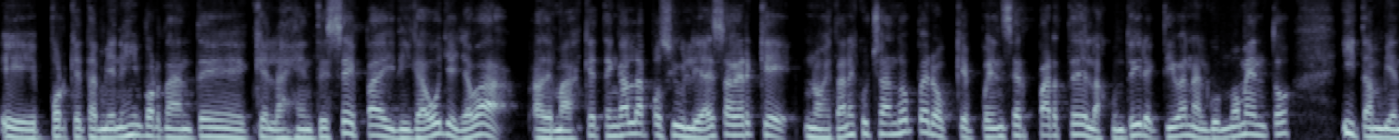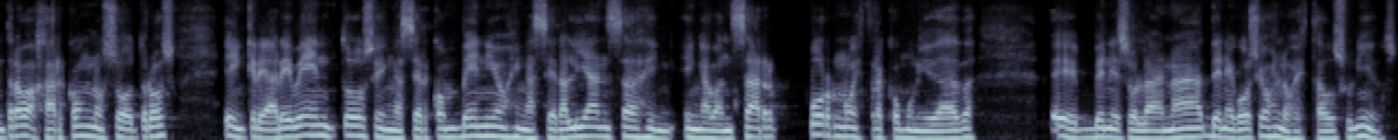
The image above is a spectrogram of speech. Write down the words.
Eh, porque también es importante que la gente sepa y diga, oye, ya va, además que tengan la posibilidad de saber que nos están escuchando, pero que pueden ser parte de la junta directiva en algún momento y también trabajar con nosotros en crear eventos, en hacer convenios, en hacer alianzas, en, avanzar por nuestra comunidad eh, venezolana de negocios en los Estados Unidos.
